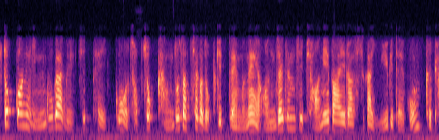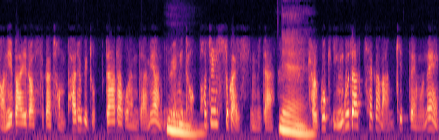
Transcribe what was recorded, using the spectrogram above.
수도권은 인구가 밀집해 있고 접촉 강도 자체가 높기 때문에 언제든지 변이 바이러스가 유입이 되고 그 변이 바이러스가 전파력이 높다라고 한다면 유행이 음. 더 퍼질 수가 있습니다. 예. 결국 인구 자체가 많기 때문에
